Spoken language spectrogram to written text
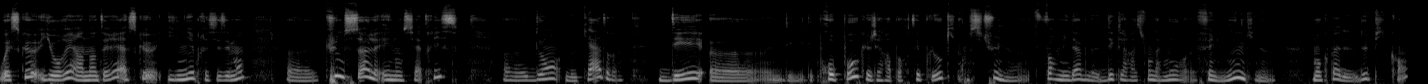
Ou est-ce qu'il y aurait un intérêt à ce qu'il n'y ait précisément euh, qu'une seule énonciatrice euh, dans le cadre euh, des, des, propos que j'ai rapportés plus haut, qui constituent une formidable déclaration d'amour féminine qui ne manque pas de piquant?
